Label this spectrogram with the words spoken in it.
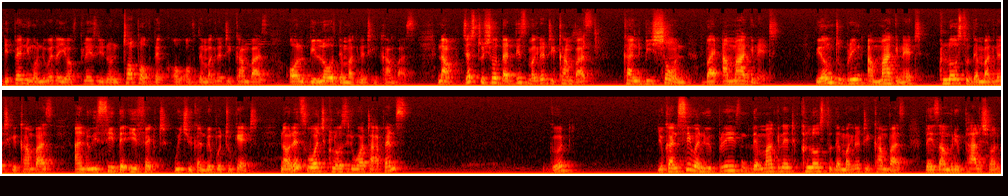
depending on whether you have placed it on top of the of, the magnetic compass or below the magnetic compass. Now, just to show that this magnetic compass can be shown by a magnet, we going to bring a magnet close to the magnetic compass and we see the effect which you can be able to get. Now let's watch closely what happens. Good. You can see when we place the magnet close to the magnetic compass, there is some repulsion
